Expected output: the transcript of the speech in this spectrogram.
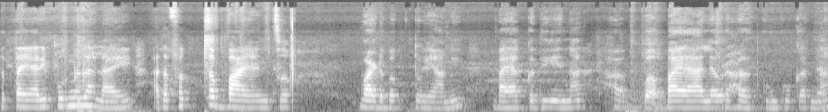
तर तयारी पूर्ण झाला आहे. आता फक्त बायांचं वाट बघतोय आम्ही. बाया कधी येणार? ह ब- बाया आल्यावर हळद कुंकू करणार.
